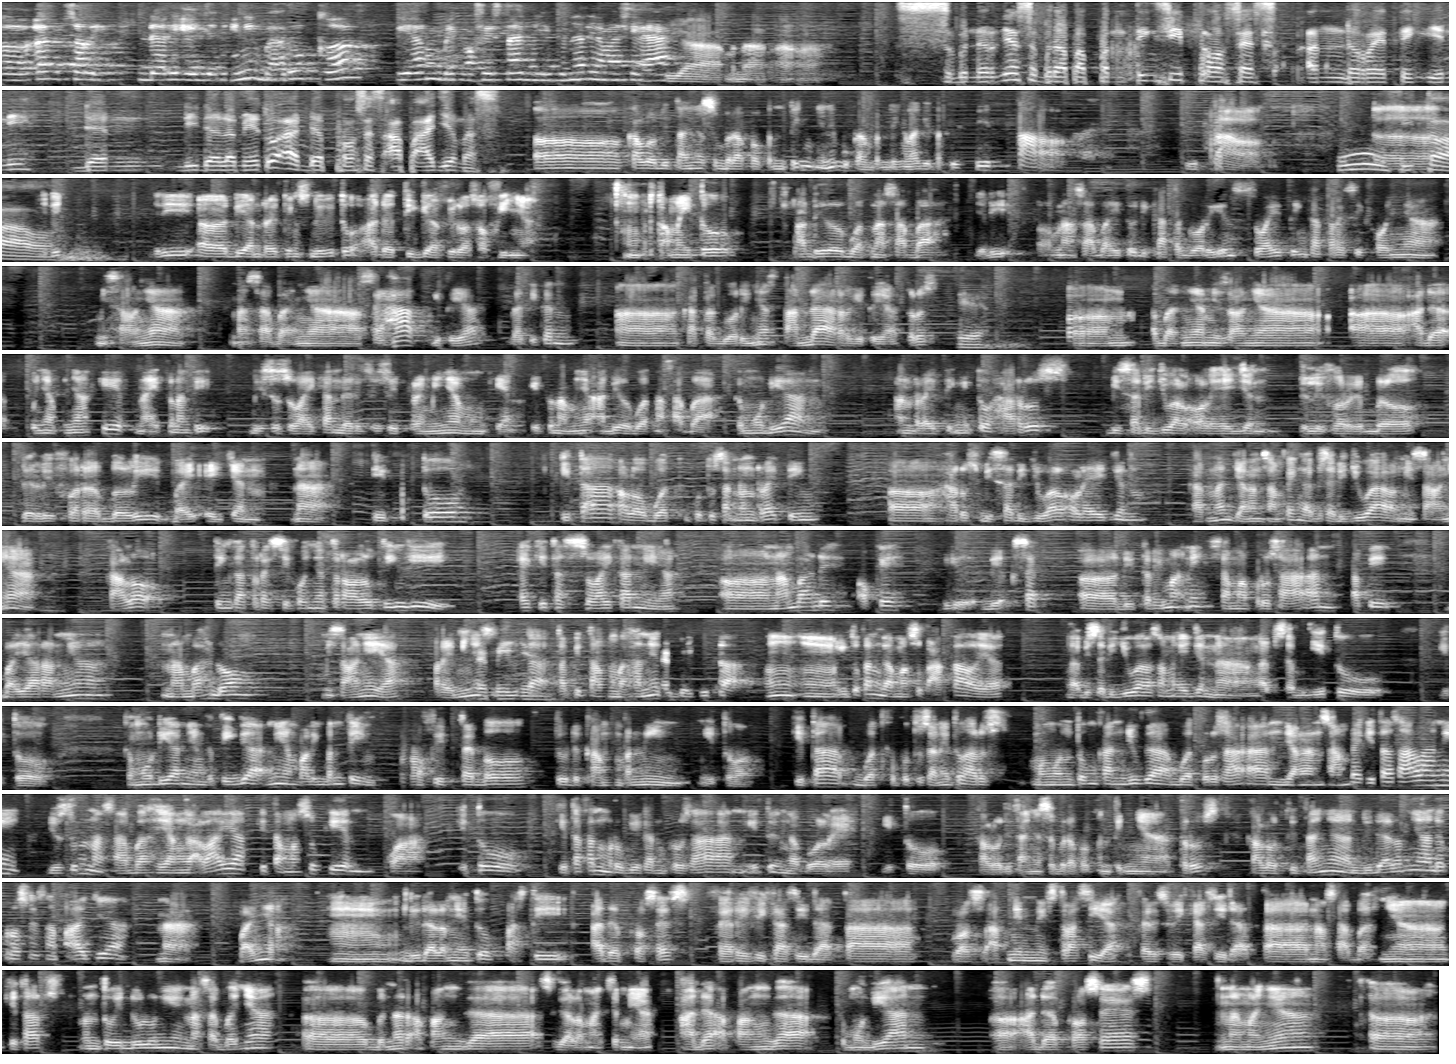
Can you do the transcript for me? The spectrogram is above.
eh, eh, sorry dari agent ini baru ke yang back office tadi benar ya mas ya Iya, benar. Ah. Sebenarnya seberapa penting sih proses underwriting ini dan di dalamnya itu ada proses apa aja, Mas? Eh, kalau ditanya seberapa penting, ini bukan penting lagi, tapi vital. Vital. Uh, Eh, vital. Jadi, jadi eh, di underwriting sendiri tuh ada tiga filosofinya. Yang pertama itu adil buat nasabah. Jadi nasabah itu dikategoriin sesuai tingkat resikonya. Misalnya nasabahnya sehat gitu ya, berarti kan eh, kategorinya standar gitu ya. Terus Iya. Nasabahnya misalnya eh, ada punya penyakit, nah itu nanti disesuaikan dari sisi preminya mungkin. Itu namanya adil buat nasabah. Kemudian underwriting itu harus bisa dijual oleh agent, deliverable deliverably by agent. Nah, itu kita kalau buat keputusan underwriting eh, harus bisa dijual oleh agent karena jangan sampai nggak bisa dijual. Misalnya, kalau tingkat resikonya terlalu tinggi, eh kita sesuaikan nih ya, eh, nambah deh, oke, di, di accept, eh, diterima nih sama perusahaan, tapi bayarannya nambah dong. Misalnya ya, preminya sejuta, tapi tambahannya 3 juta. Mm, mm, itu kan nggak masuk akal ya, nggak bisa dijual sama agent. Nah, nggak bisa begitu, gitu. Kemudian yang ketiga, ini yang paling penting, profitable to the company gitu. Kita buat keputusan itu harus menguntungkan juga buat perusahaan. Jangan sampai kita salah nih, justru nasabah yang nggak layak kita masukin. Wah, itu kita kan merugikan perusahaan, itu nggak boleh gitu. Kalau ditanya seberapa pentingnya. Terus kalau ditanya di dalamnya ada proses apa aja? Nah, banyak. Hmm, di dalamnya itu pasti ada proses verifikasi data, proses administrasi ya, verifikasi data nasabahnya. Kita harus nentuin dulu nih nasabahnya eh, benar apa enggak segala macam ya. Ada apa enggak. Kemudian eh, ada proses namanya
